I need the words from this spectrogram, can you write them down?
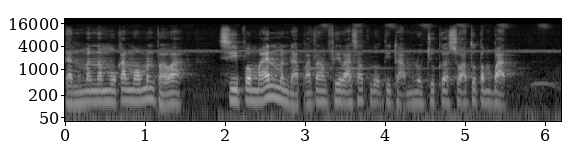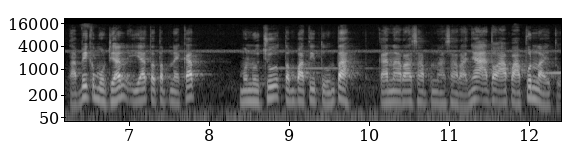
dan menemukan momen bahwa si pemain mendapatkan firasat untuk tidak menuju ke suatu tempat. Tapi kemudian ia tetap nekat menuju tempat itu, entah karena rasa penasarannya atau apa pun lah itu.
